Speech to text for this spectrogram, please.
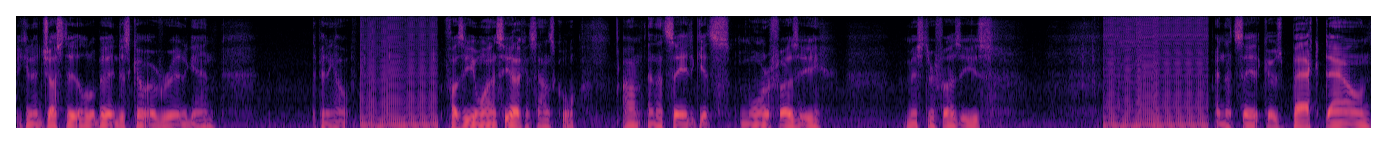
you can adjust it a little bit and just go over it again depending how fuzzy you want. See how it sounds cool? Um, and let's say it gets more fuzzy mr fuzzies and let's say it goes back down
